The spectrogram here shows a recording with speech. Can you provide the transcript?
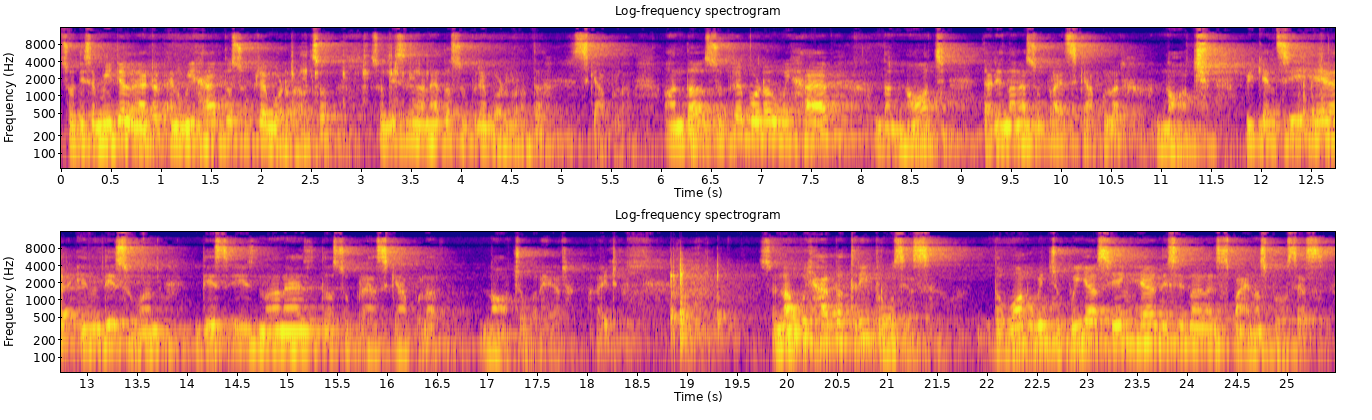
so this is medial and lateral and we have the superior border also so this is known as the superior border of the scapula on the superior border we have the notch that is known as suprascapular notch we can see here in this one this is known as the suprascapular notch over here right so now we have the three process the one which we are seeing here this is known as spinous process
